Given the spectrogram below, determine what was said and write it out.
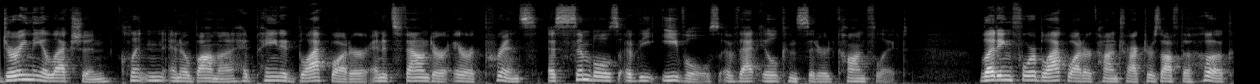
During the election, Clinton and Obama had painted Blackwater and its founder, Erik Prince, as symbols of the evils of that ill considered conflict. Letting four Blackwater contractors off the hook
